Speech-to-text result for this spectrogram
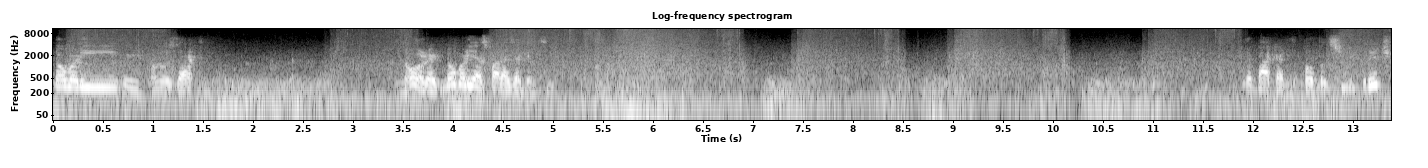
Nobody. Wait, what was that? Alright, nobody as far as I can see. We're back at the Purple Steel Bridge.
